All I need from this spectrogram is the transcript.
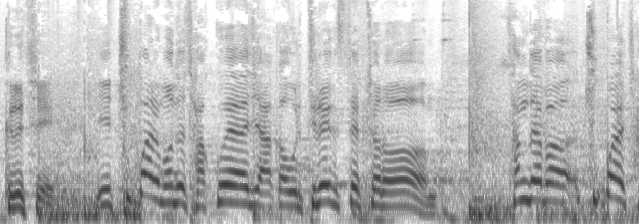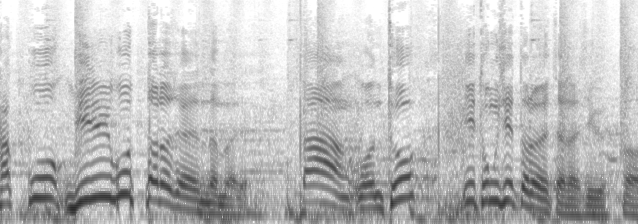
그렇지. 이 축발을 먼저 잡고 해야지 아까 우리 drag step처럼 상대방 축발 잡고 밀고 떨어져야 된단 말이야. 땅, one, two. 이 동시에 떨어졌잖아, 지금. 어.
